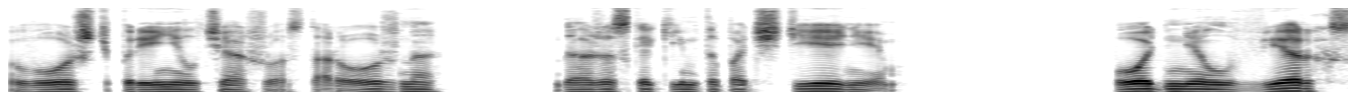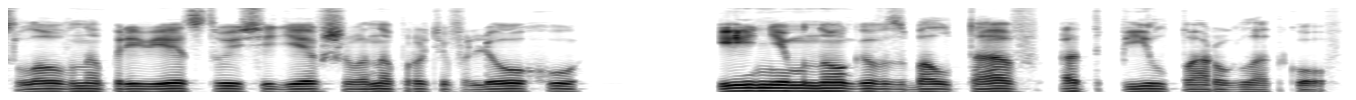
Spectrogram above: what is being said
Вождь принял чашу осторожно, даже с каким-то почтением, поднял вверх, словно приветствуя сидевшего напротив Леху, и немного взболтав, отпил пару глотков.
